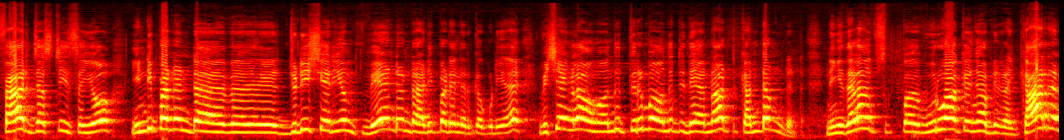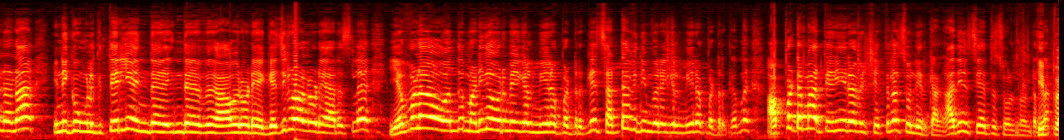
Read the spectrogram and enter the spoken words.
ஃபேர் ஜஸ்டிஸையோ இண்டிபெண்ட் ஜுடிஷியரியும் வேண்டுன்ற அடிப்படையில் இருக்கக்கூடிய விஷயங்களை அவங்க வந்து திரும்ப வந்துட்டு தே ஆர் நாட் கண்டம்ட் நீங்க இதெல்லாம் உருவாக்குங்க அப்படின்றாங்க காரணம் என்னன்னா இன்னைக்கு உங்களுக்கு தெரியும் இந்த இந்த அவருடைய கெஜ்ரிவாலுடைய அரசுல எவ்வளவு வந்து மனித உரிமைகள் மீறப்பட்டிருக்கு சட்ட விதிமுறைகள் மீறப்பட்டிருக்கு அப்பட்டமா தெரியிற விஷயத்துல சொல்லியிருக்காங்க. அதையும் சேர்த்து சொல்லணும் இப்ப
